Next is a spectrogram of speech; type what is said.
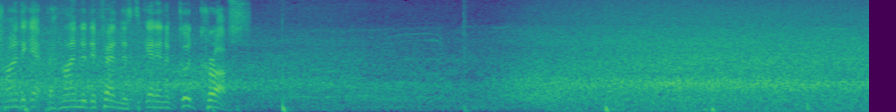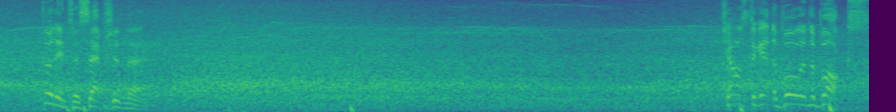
Trying to get behind the defenders to get in a good cross. Good interception there. Chance to get the ball in the box.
